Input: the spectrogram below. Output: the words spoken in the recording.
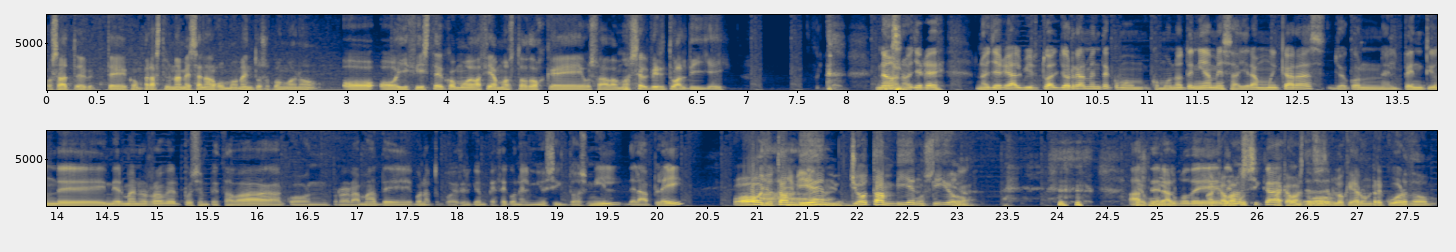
o sea, te, te compraste una mesa en algún momento, supongo, ¿no? O, o hiciste como hacíamos todos que usábamos el Virtual DJ. No, no llegué, no llegué al virtual. Yo realmente, como, como no tenía mesa y eran muy caras, yo con el Pentium de mi hermano Robert, pues empezaba con programas de. Bueno, te puedo decir que empecé con el Music 2000 de la Play, Oh, yo Ah, también, yo también, Hostia. tío. hacer bueno. algo de, música. acabas de desbloquear un recuerdo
